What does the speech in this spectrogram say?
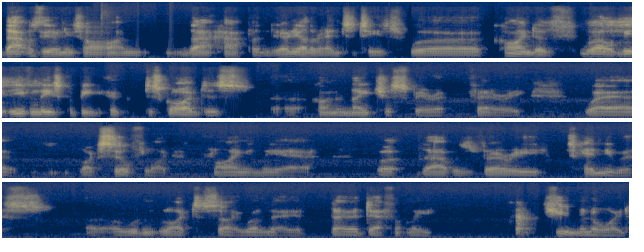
that was the only time that happened. The only other entities were kind of, well, even these could be described as kind of nature spirit fairy, where like sylph like flying in the air. But that was very tenuous. Uh, I wouldn't like to say, well, they they are definitely humanoid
